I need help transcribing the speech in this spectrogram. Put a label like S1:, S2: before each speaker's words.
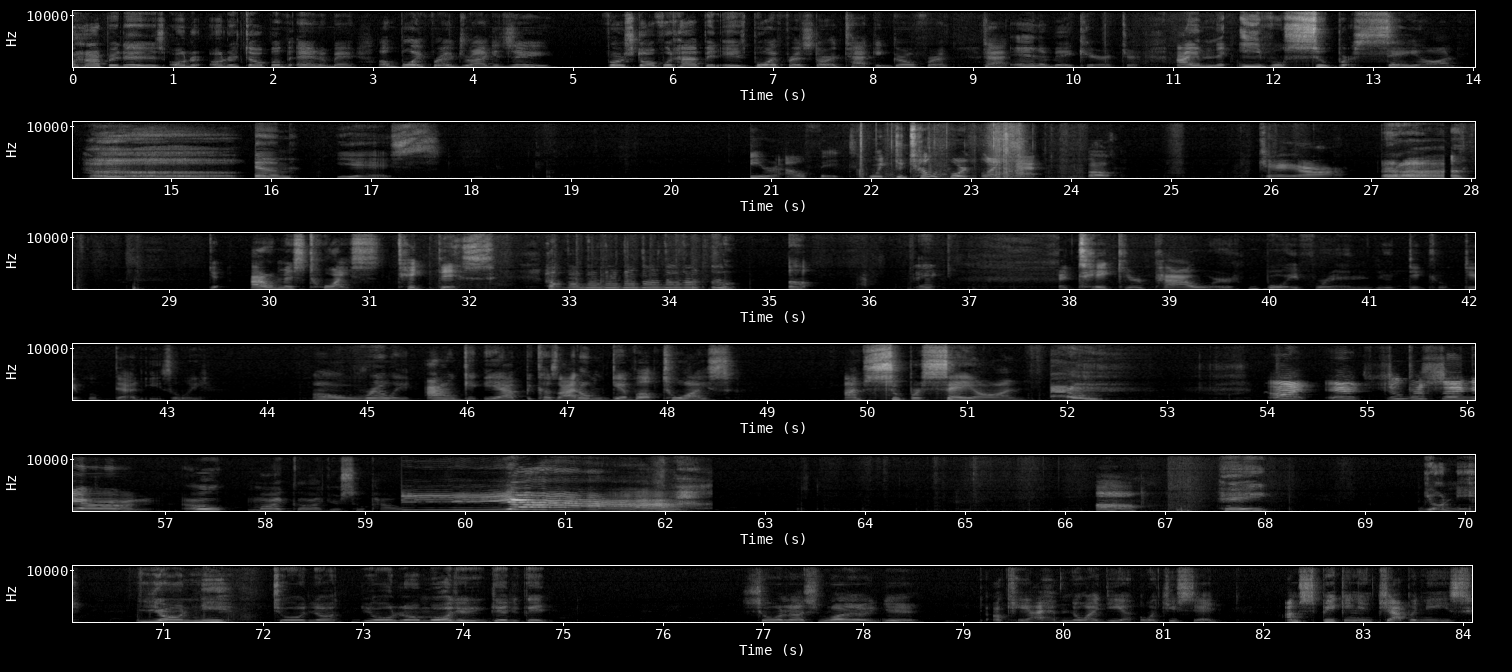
S1: What happened is, on on the top of anime, a boyfriend Dragon Z. First off, what happened is boyfriend start attacking girlfriend. Attack anime character. I am the evil Super Saiyan. Am yes. Your outfit. Wait, to teleport like that. Oh. Okay. Uh, Uh, don't miss twice. Take this. I take your power, boyfriend. You think you'll give up that easily? Oh, really? I don't get. Yeah, because I don't give up twice. I'm Super Saiyan. I am Super Saiyan. Oh my God, you're so powerful. Yeah! Oh. Hey, Johnny. Johnny. Sola, Yola, Gelgen. Sola, Swallow, yeah. Okay, I have no idea what you said. I'm speaking in Japanese.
